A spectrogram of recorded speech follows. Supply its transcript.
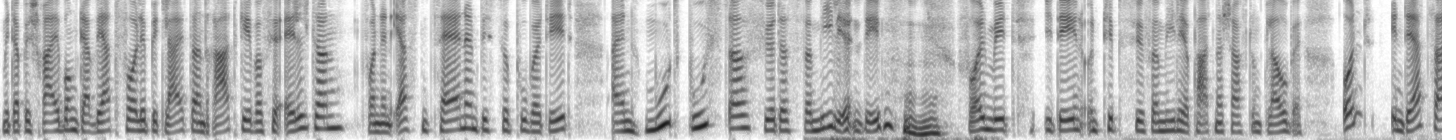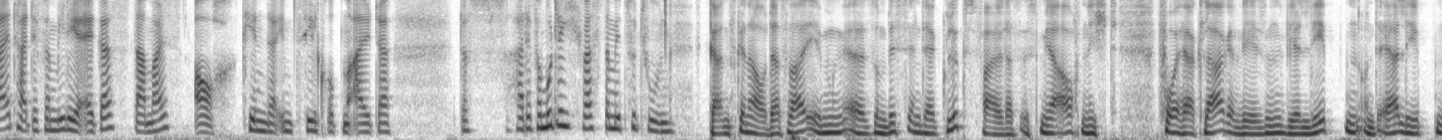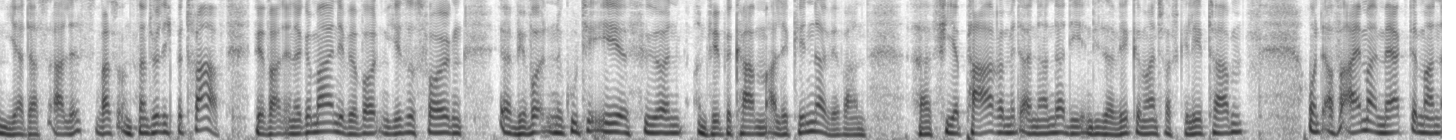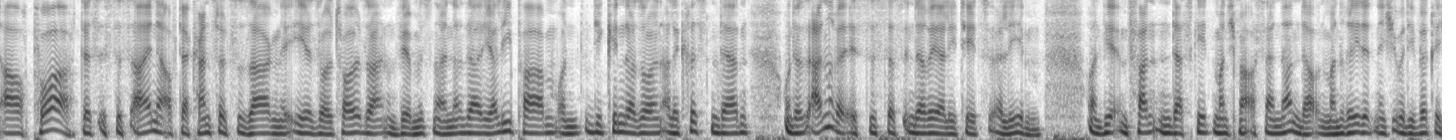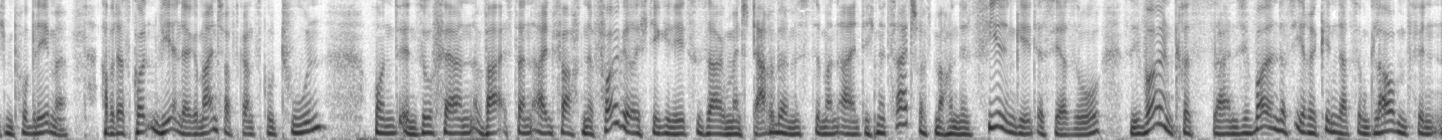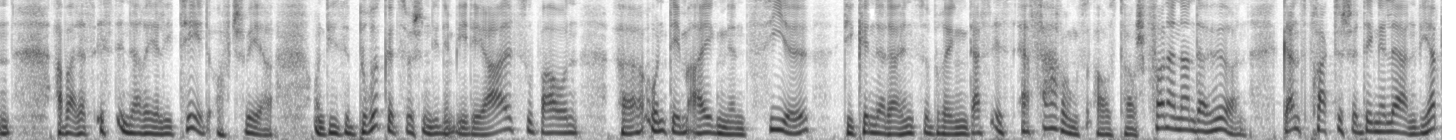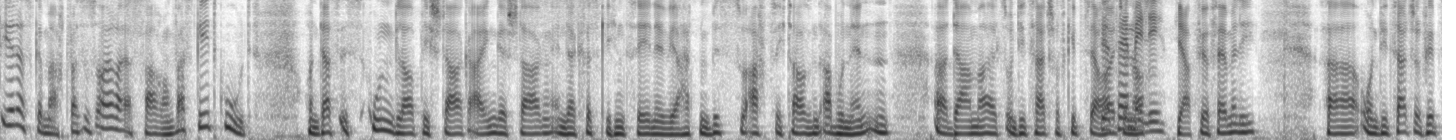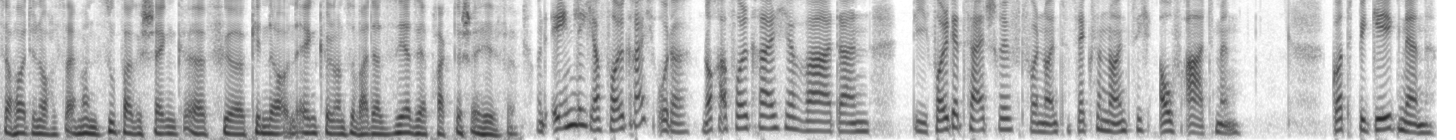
mit der Beschreibung der wertvolle Begleiter und Ratgeber für Eltern von den ersten Zähnen bis zur Pubertät, ein Mutbooster für das Familienleben, mhm. voll mit Ideen und Tipps für Familie, Partnerschaft und Glaube. Und in der Zeit hatte Familie Eggers damals auch Kinder im Zielgruppenalter. Das hatte vermutlich was damit zu tun. Ganz genau. Das war eben äh, so ein bisschen der Glücksfall. Das ist mir auch nicht vorher klar gewesen. Wir lebten und erlebten ja das alles, was uns natürlich betraf. Wir waren in der Gemeinde, wir wollten Jesus folgen, äh, wir wollten eine gute Ehe führen und wir bekamen alle Kinder. Wir waren äh, vier Paare miteinander, die in dieser Weggemeinschaft gelebt haben. Und auf einmal merkte man auch, boah, das ist das eine, auf der Kanzel zu sagen, eine Ehe soll toll sein und wir müssen einander ja lieb haben und die Kinder sollen alle Christen werden. Und das andere ist es, das in der Realität zu erleben. Und wir empfanden, das geht manchmal auseinander und man redet nicht über die wirklichen Probleme. Aber das konnten wir in der Gemeinschaft ganz gut tun. Und insofern war es dann einfach eine folgerichtige Idee zu sagen, Mensch, darüber müsste man eigentlich eine Zeitschrift machen. Denn vielen geht es ja so, sie wollen Christ sein, sie wollen, dass ihre Kinder zum Glauben finden. Aber das ist in der Realität oft schwer. Und diese Brücke zwischen dem Ideal zu bauen äh, und dem eigenen Ziel, die Kinder dahin zu bringen, das ist Erfahrungsaustausch, voneinander hören, ganz praktische Dinge lernen. Wie habt ihr das gemacht? Was ist eure Erfahrung? Was geht gut? Und das ist unglaublich stark eingeschlagen in der christlichen Szene. Wir hatten bis zu 80.000 Abonnenten äh, damals und die Zeitschrift gibt es ja für heute Family. noch. Ja, für Family. Äh, und die Zeitschrift gibt es ja heute noch. Ist einfach ein super Geschenk äh, für Kinder und Enkel und so weiter. Sehr, sehr praktische Hilfe. Und ähnlich erfolgreich oder noch erfolgreicher war dann die Folgezeitschrift von 1996 Aufatmen. Gott begegnen,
